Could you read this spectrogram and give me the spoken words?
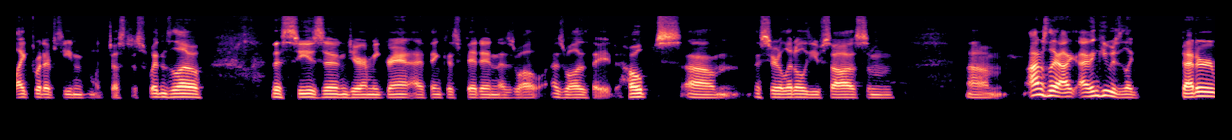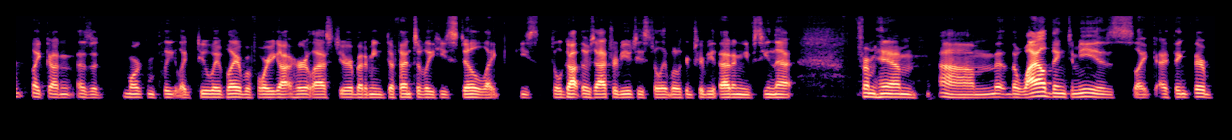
liked what i've seen like justise winslow this season. Jerami grant i think has fit in as well as well as they'd hoped. Um this year little you saw some um honestly i, I think he was like better like on as a more complete like two-way player before he got hurt last year but i mean defensively he's still like he's still got those attributes he's still able to contribute that and you've seen that from him. Um the, wild thing to me is like i think they're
